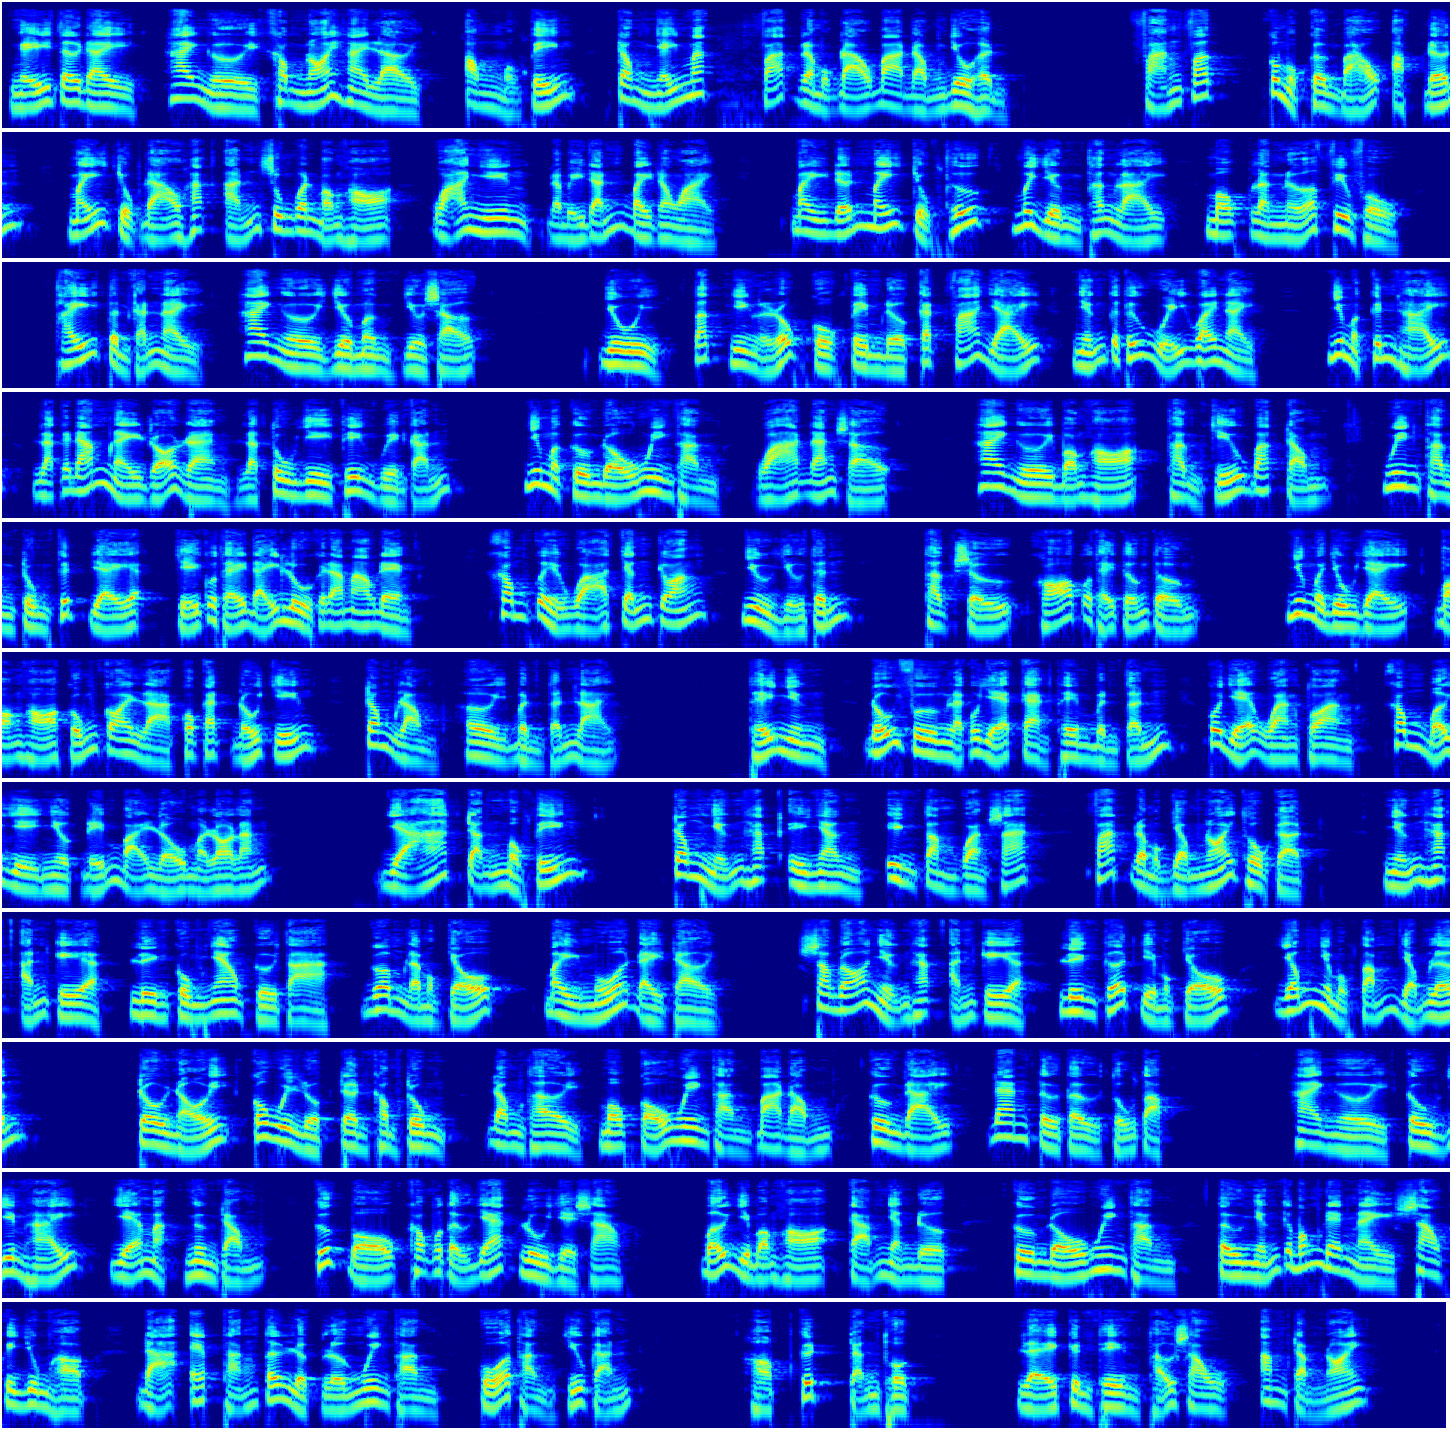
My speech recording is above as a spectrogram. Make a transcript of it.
Nghĩ tới đây, hai người không nói hai lời, ông một tiếng, trong nháy mắt phát ra một đạo ba đồng vô hình. Phản phất, có một cơn bão ập đến, mấy chục đạo hắc ảnh xung quanh bọn họ quả nhiên đã bị đánh bay ra ngoài bay đến mấy chục thước mới dừng thân lại, một lần nữa phiêu phù. Thấy tình cảnh này, hai người vừa mừng vừa sợ. Vui, tất nhiên là rốt cuộc tìm được cách phá giải những cái thứ quỷ quái này. Nhưng mà kinh hãi là cái đám này rõ ràng là tu di thiên quyền cảnh. Nhưng mà cường độ nguyên thần quả đáng sợ. Hai người bọn họ thần chiếu bát trọng, nguyên thần trùng kích vậy chỉ có thể đẩy lùi cái đám ao đen. Không có hiệu quả chấn choáng như dự tính thật sự khó có thể tưởng tượng. Nhưng mà dù vậy, bọn họ cũng coi là có cách đối chiến, trong lòng hơi bình tĩnh lại. Thế nhưng, đối phương lại có vẻ càng thêm bình tĩnh, có vẻ hoàn toàn không bởi vì nhược điểm bại lộ mà lo lắng. Giả trận một tiếng, trong những hắc y nhân yên tâm quan sát, phát ra một giọng nói thô kệch. Những hắc ảnh kia liền cùng nhau cười tà, gom lại một chỗ, bay múa đầy trời. Sau đó những hắc ảnh kia liên kết về một chỗ, giống như một tấm võng lớn. Trôi nổi có quy luật trên không trung, Đồng thời một cổ nguyên thần ba động, cường đại đang từ từ tụ tập. Hai người cừu Diêm Hải vẻ mặt ngưng trọng, cước bộ không có tự giác lui về sau. Bởi vì bọn họ cảm nhận được cường độ nguyên thần từ những cái bóng đen này sau khi dung hợp đã ép thẳng tới lực lượng nguyên thần của thần chiếu cảnh. Hợp kích trận thuật. Lệ Kinh Thiên thở sâu, âm trầm nói.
